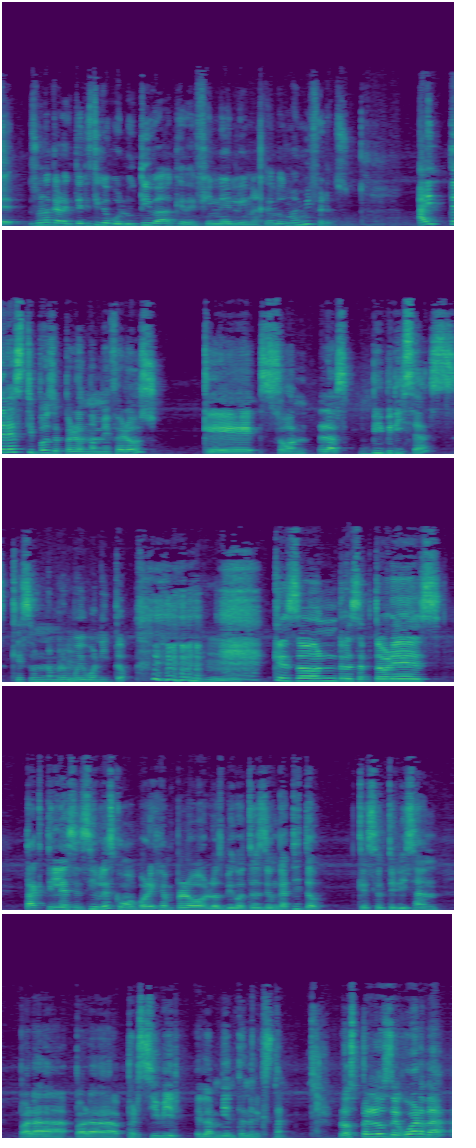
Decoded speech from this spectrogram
Eh, Es una característica evolutiva que define el linaje de los mamíferos. Hay tres tipos de pelos mamíferos que son las vibrisas, que es un nombre muy bonito, que son receptores táctiles sensibles, como por ejemplo los bigotes de un gatito, que se utilizan para, para percibir el ambiente en el que están. Los pelos de guarda,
